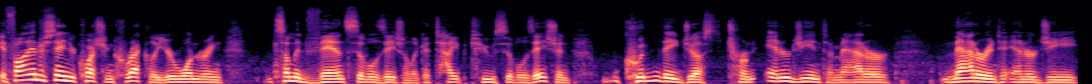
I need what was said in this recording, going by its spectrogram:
If I understand your question correctly, you're wondering some advanced civilization like a type 2 civilization, couldn't they just turn energy into matter, matter into energy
